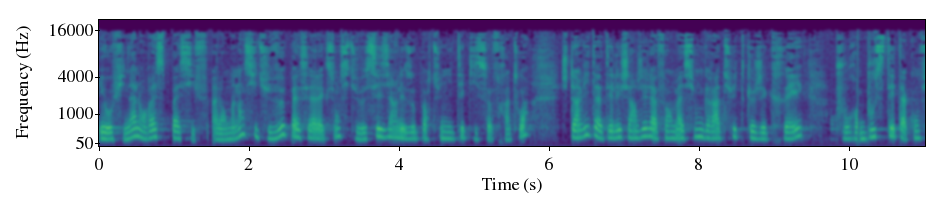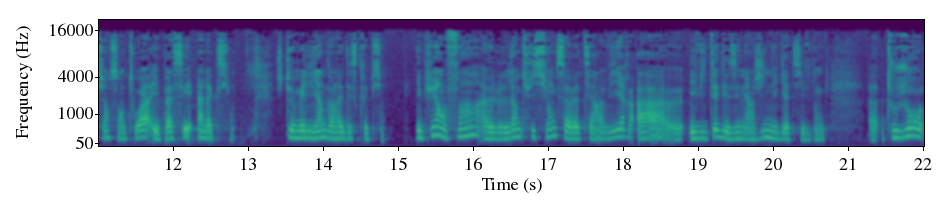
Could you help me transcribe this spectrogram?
et au final on reste passif. Alors maintenant si tu veux passer à l'action, si tu veux saisir les opportunités qui s'offrent à toi, je t'invite à télécharger la formation gratuite que j'ai créée pour booster ta confiance en toi et passer à l'action. Je te mets le lien dans la description. Et puis enfin, euh, l'intuition, ça va te servir à euh, éviter des énergies négatives. Toujours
